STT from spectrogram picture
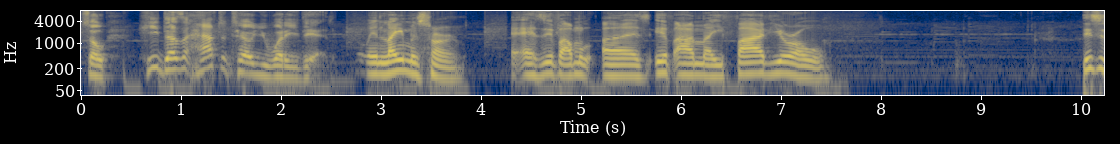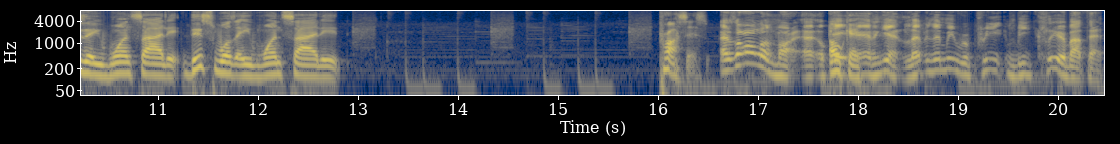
So he doesn't have to tell you what he did. in layman's term, as if I'm uh, as if I'm a five year old. This is a one sided. This was a one sided process. As all of them are. Uh, okay. Okay. And again, let me let me repeat and be clear about that.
